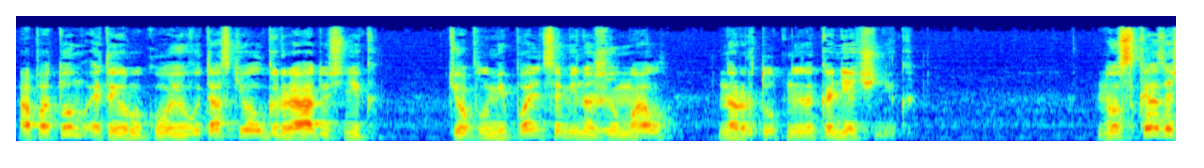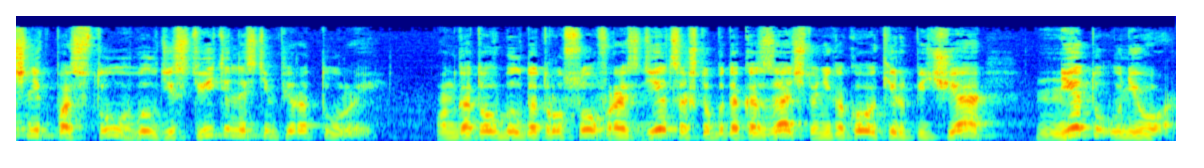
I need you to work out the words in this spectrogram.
а потом этой рукой вытаскивал градусник, теплыми пальцами нажимал на ртутный наконечник. Но сказочник-пастух был действительно с температурой. Он готов был до трусов раздеться, чтобы доказать, что никакого кирпича нету у него.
